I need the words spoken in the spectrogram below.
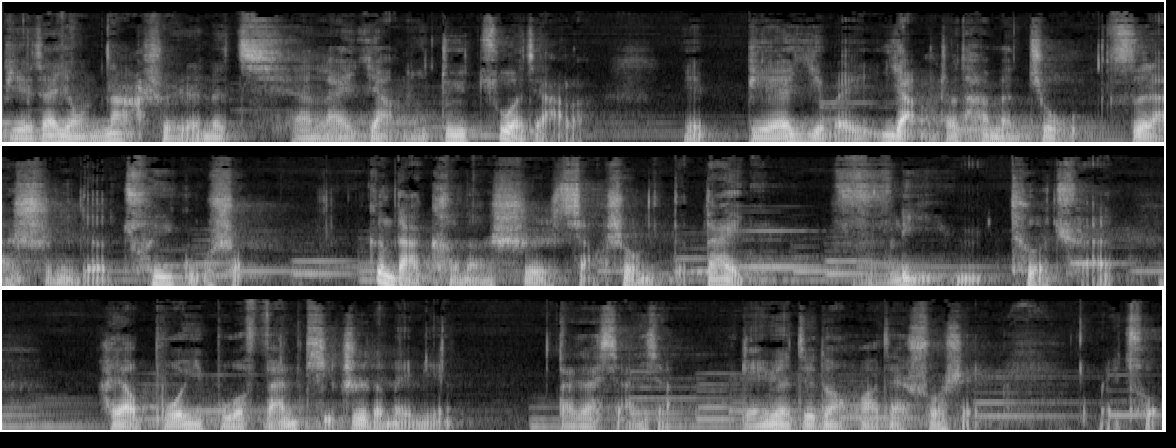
别再用纳税人的钱来养一堆作家了，也别以为养着他们就自然是你的吹鼓手，更大可能是享受你的待遇、福利与特权，还要搏一搏反体制的美名。”大家想一想，连月这段话在说谁？没错，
